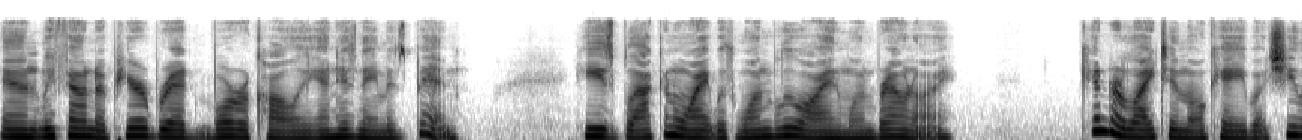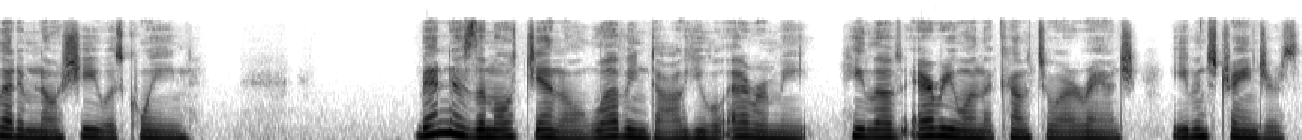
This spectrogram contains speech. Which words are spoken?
And we found a purebred border collie, and his name is Ben. He's black and white with one blue eye and one brown eye. Kendra liked him okay, but she let him know she was queen. Ben is the most gentle, loving dog you will ever meet. He loves everyone that comes to our ranch, even strangers.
